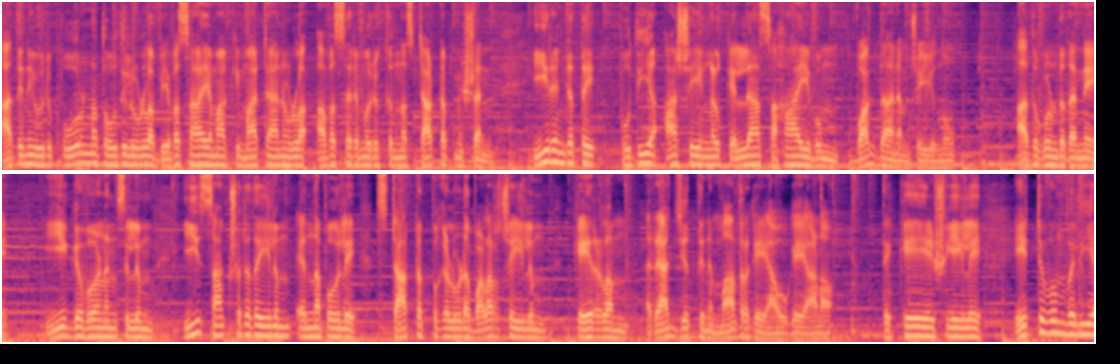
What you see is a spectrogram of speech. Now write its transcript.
അതിനെ ഒരു പൂർണ തോതിലുള്ള വ്യവസായമാക്കി മാറ്റാനുള്ള അവസരമൊരുക്കുന്ന സ്റ്റാർട്ടപ്പ് മിഷൻ ഈ രംഗത്തെ പുതിയ ആശയങ്ങൾക്ക് എല്ലാ സഹായവും വാഗ്ദാനം ചെയ്യുന്നു. അതുകൊണ്ട് തന്നെ ഈ ഗവേണൻസിലും ഈ സാക്ഷരതയിലും എന്ന പോലെ സ്റ്റാർട്ടപ്പുകളുടെ വളർച്ചയിലും കേരളം രാജ്യത്തിന് മാതൃകയാവുകയാണ്. തെക്കേ ഏഷ്യയിലെ ഏറ്റവും വലിയ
